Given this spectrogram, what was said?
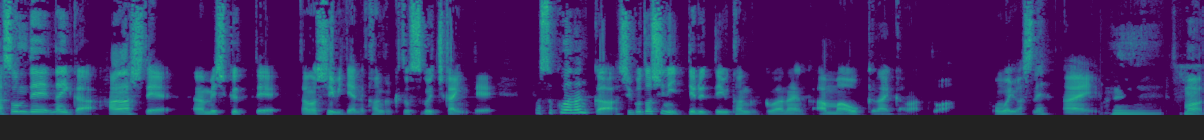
遊んで何か話して、あ飯食って楽しいみたいな感覚とすごい近いんで、まあ、そこはなんか仕事しに行ってるっていう感覚はなんかあんま多くないかなとは思いますね。はい。まあ、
